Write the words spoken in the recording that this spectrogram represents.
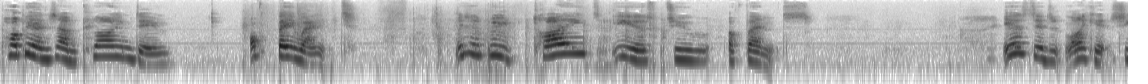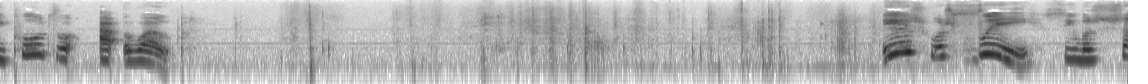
Poppy and Sam climbed in. Off they went. Mrs. Boot tied Ears to a fence. Ears didn't like it. She pulled at the rope. Ears was free. She was so,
